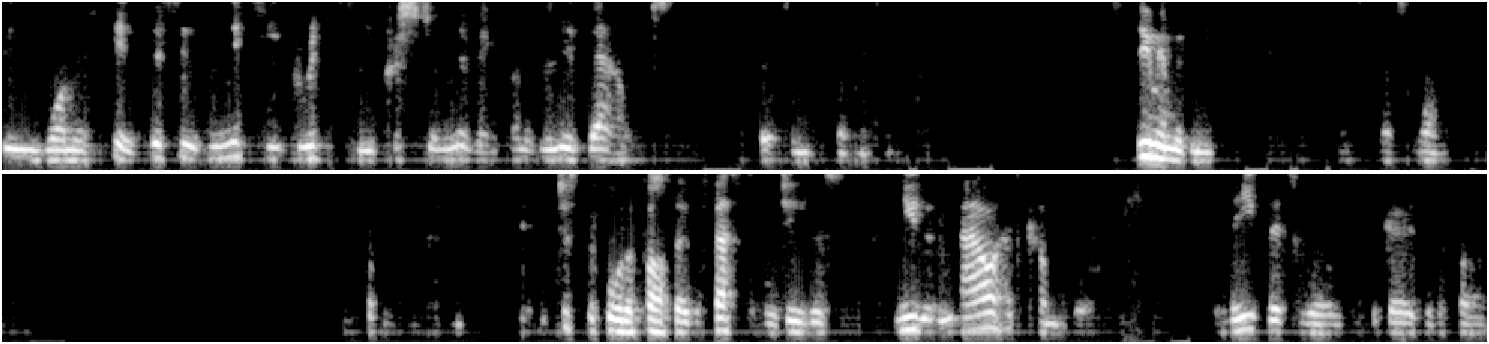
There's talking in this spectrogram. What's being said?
be one of his. This is nitty gritty Christian living, kind of lived out, 13 to 17. Zoom in with me. Verse 1. It's just before the Passover festival, Jesus knew that the hour had come for him to leave this world and to go to the Father.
